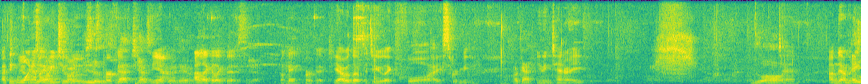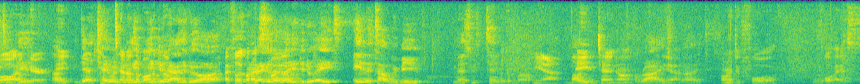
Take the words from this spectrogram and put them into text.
I think Yeah, one it might be one's too loose. Loose. It's perfect. That's- that's good yeah. right there. I like it like this. Yeah. Okay, perfect. Yeah, I would love to do like full ice for me. Okay. You think ten or eight? Do all. Ten. I'm down to do Eight all. I don't good. care. Uh, Eight. yeah, ten. would Ten be- on the bottom, Eight you though? down, you do all. I feel like when I regular, smile- like, if you do eight, eight at the top would be match with ten at the bottom. Yeah. Bottom. Eight and ten, huh? Right. Yeah. Right. I want to do full, full ice.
